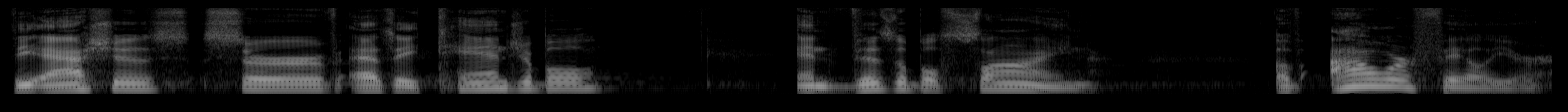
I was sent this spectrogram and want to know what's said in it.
The ashes serve as a tangible and visible sign of our failure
